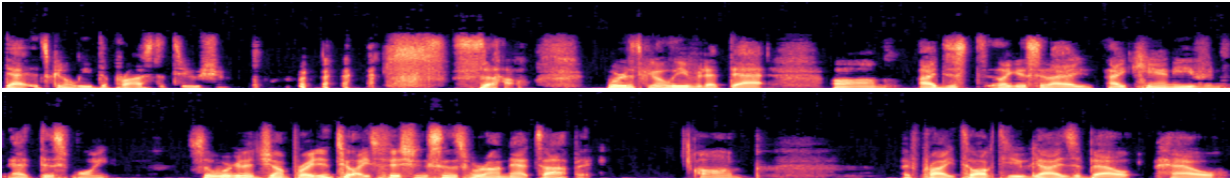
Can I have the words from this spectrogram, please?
that it's going to lead to prostitution? so we're just to leave it at that. Um, I just, like I said, I, I can't even at this point. So we're to jump right into ice fishing since we're on that topic. Um, I've probably talked to you guys about how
